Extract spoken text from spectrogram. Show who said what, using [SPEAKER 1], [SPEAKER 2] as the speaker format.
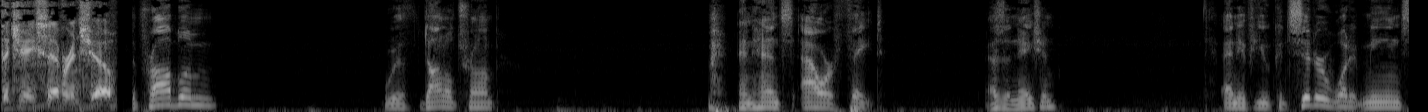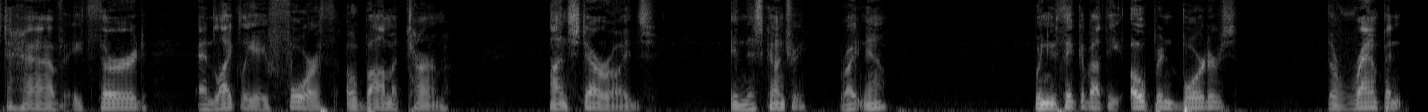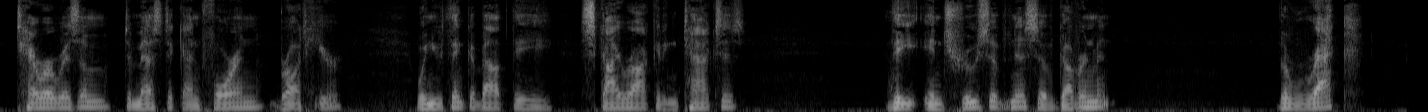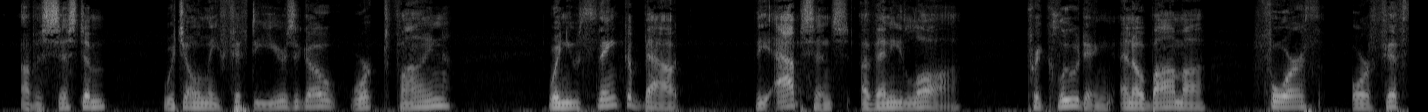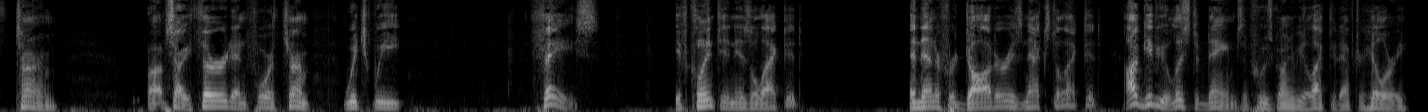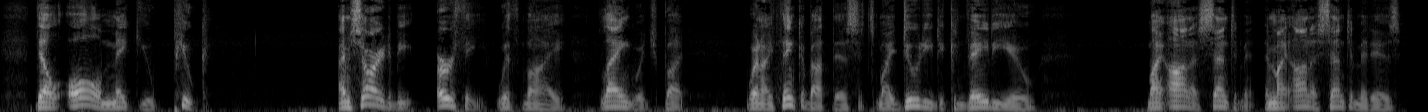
[SPEAKER 1] The Jay Severin Show.
[SPEAKER 2] The problem with Donald Trump and hence our fate as a nation. And if you consider what it means to have a third and likely a fourth Obama term on steroids in this country right now, when you think about the open borders, the rampant terrorism, domestic and foreign, brought here, when you think about the skyrocketing taxes, the intrusiveness of government, the wreck of a system which only 50 years ago worked fine. When you think about the absence of any law precluding an Obama fourth or fifth term, uh, I'm sorry, third and fourth term, which we face if Clinton is elected and then if her daughter is next elected, I'll give you a list of names of who's going to be elected after Hillary. They'll all make you puke. I'm sorry to be earthy with my language, but when I think about this, it's my duty to convey to you my honest sentiment. And my honest sentiment is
